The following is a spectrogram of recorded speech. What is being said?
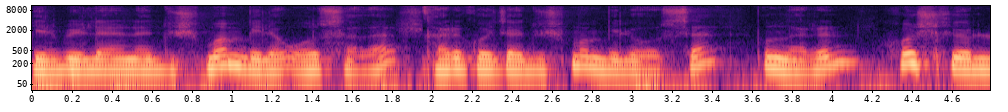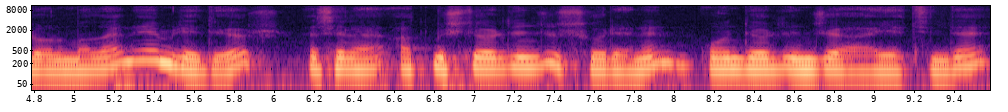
birbirlerine düşman bile olsalar, karı koca düşman bile olsa bunların hoşgörülü olmalarını emrediyor. Mesela 64. surenin 14. ayetinde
